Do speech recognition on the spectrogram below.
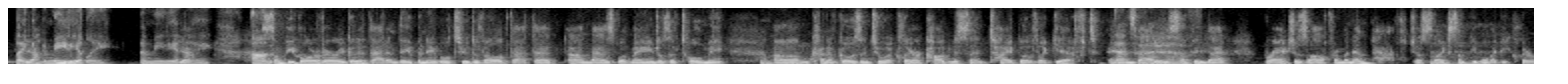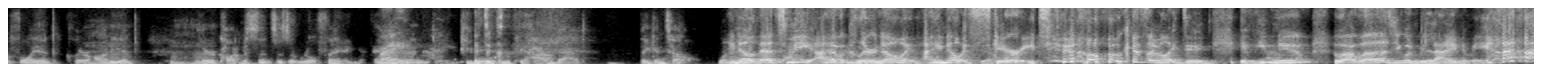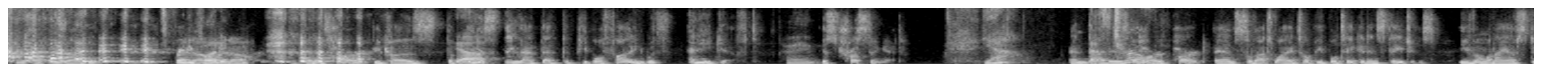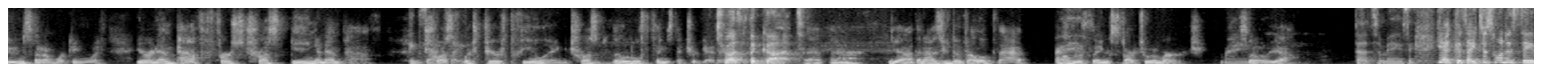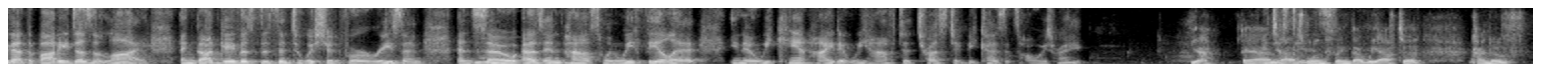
like yeah. immediately immediately. Yeah. Um, Some people are very good at that, and they've been able to develop that. That, um, as what my angels have told me, mm-hmm. um, kind of goes into a claircognizant type of a gift, and that is something that branches off from an empath. Just like mm-hmm. some people mm-hmm. might be clairvoyant, clairaudient. Mm-hmm. mm-hmm. Claircognizance is a real thing, and right. people who have that, they can tell. I know that's me. I have a clear knowing. I know it's yeah. scary too, because I'm like, dude, if you yeah. knew who I was, you wouldn't be lying to me. yeah, exactly. it's pretty I know, funny. I know, and it's hard because the yeah. biggest thing that that the people find with any gift right. is trusting it. Yeah, and that that's is true. the hard part. And so that's why I tell people take it in stages. Even when I have students that I'm working with, you're an empath. First, trust being an empath Exactly. Trust what you're feeling. Trust the mm-hmm. little things that you're getting. Trust the gut. And, yeah. Then as you develop that, right. other things start to emerge. Right. So yeah. That's amazing. Yeah, because I just want to say that the body doesn't lie. And God gave us this intuition for a reason. And mm-hmm. so, as empaths, when we feel it, you know, we can't hide it. We have to trust it because it's always right. Yeah. And that's is. one thing that we have to kind of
